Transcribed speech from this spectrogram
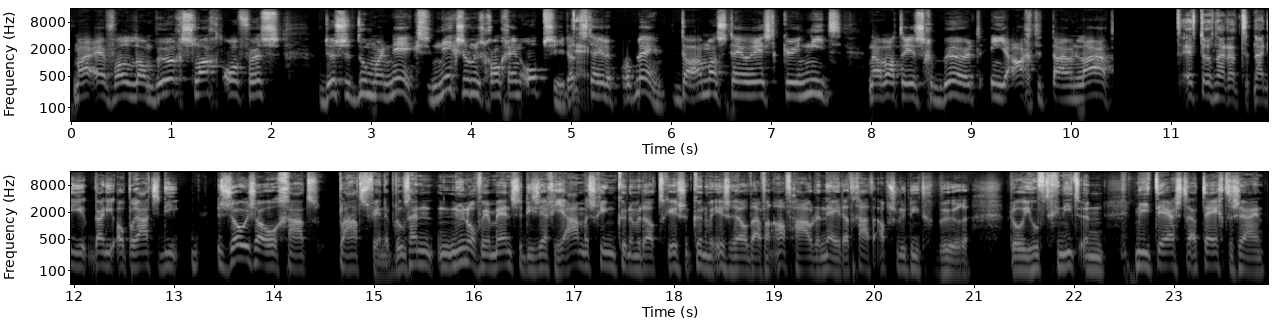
maar er vallen dan burgerslachtoffers. Dus ze doen maar niks. Niks doen is gewoon geen optie. Dat is het hele probleem. De Hamas-terroristen kun je niet naar wat er is gebeurd in je achtertuin laten. Even terug naar, dat, naar, die, naar die operatie die sowieso gaat plaatsvinden. Ik bedoel, er zijn nu nog weer mensen die zeggen... ja, misschien kunnen we, dat, kunnen we Israël daarvan afhouden. Nee, dat gaat absoluut niet gebeuren. Ik bedoel, je hoeft niet een militair strateeg te zijn...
